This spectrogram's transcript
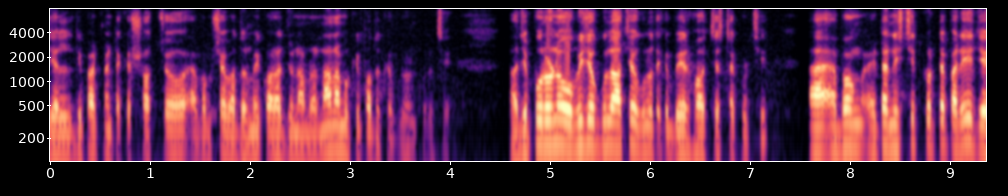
জেল ডিপার্টমেন্টটাকে স্বচ্ছ এবং সেবাধর্মী করার জন্য আমরা নানামুখী পদক্ষেপ গ্রহণ করেছি। যে পুরনো অভিযোগগুলো আছে, ওগুলো থেকে বের হওয়ার চেষ্টা করছি। এবং এটা নিশ্চিত করতে পারি যে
